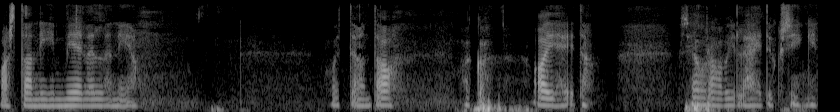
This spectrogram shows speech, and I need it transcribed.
Vastaan niihin mielelläni ja voitte antaa vaikka aiheita seuraaviin lähetyksiinkin.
